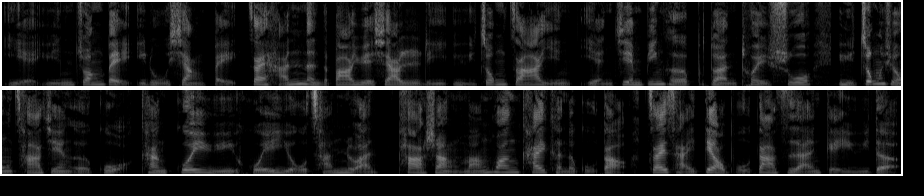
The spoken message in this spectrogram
野营装备，一路向北，在寒冷的八月夏日里雨中扎营。眼见冰河不断退缩，与棕熊擦肩而过，看鲑鱼洄游产卵。踏上蛮荒开垦的古道，摘采调捕大自然给予的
